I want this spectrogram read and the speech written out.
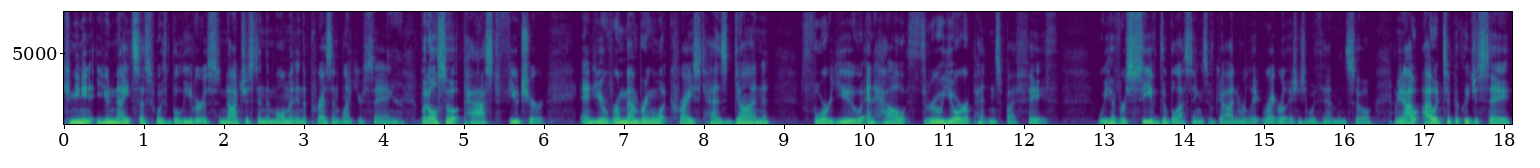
communion unites us with believers, not just in the moment, in the present, like you're saying, yeah. but also past, future. And you're remembering what Christ has done for you and how through your repentance by faith, we have received the blessings of God and relate, right relationship with Him. And so, I mean, I, I would typically just say,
